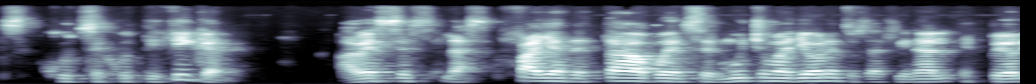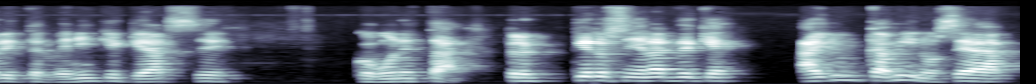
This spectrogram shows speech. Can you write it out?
se justifican, a veces las fallas de Estado pueden ser mucho mayores, entonces al final es peor intervenir que quedarse como un Estado. Pero quiero señalar de que hay un camino, o sea,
